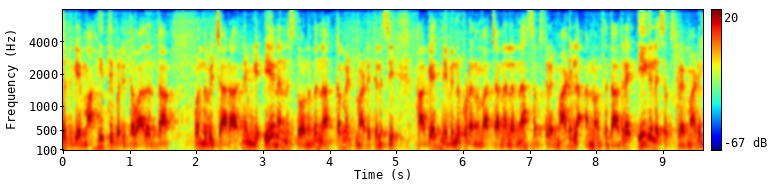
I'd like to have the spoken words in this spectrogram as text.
ಜೊತೆಗೆ ಮಾಹಿತಿ ಭರಿತವಾದಂಥ ಒಂದು ವಿಚಾರ ನಿಮಗೆ ಏನನ್ನಿಸ್ತು ಅನ್ನೋದನ್ನ ಕಮೆಂಟ್ ಮಾಡಿ ತಿಳಿಸಿ. ಹಾಗೆ ನೀವಿನ್ನೂ ಕೂಡ ನಮ್ಮ ಚಾನಲನ್ನು ಸಬ್ಸ್ಕ್ರೈಬ್ ಮಾಡಿಲ್ಲ ಅನ್ನುವಂಥದ್ದಾದರೆ ಈಗಲೇ ಸಬ್ಸ್ಕ್ರೈಬ್ ಮಾಡಿ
